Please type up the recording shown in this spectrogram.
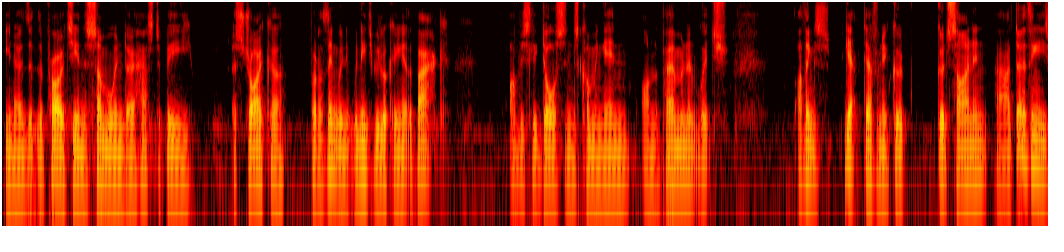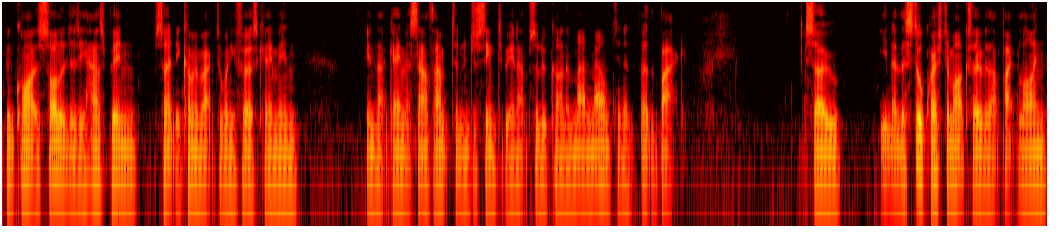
you know, that the priority in the summer window has to be a striker. But I think we we need to be looking at the back. Obviously, Dawson's coming in on the permanent, which I think is yeah definitely good good signing. I don't think he's been quite as solid as he has been. Certainly coming back to when he first came in in that game at Southampton, and just seemed to be an absolute kind of man mountain at, at the back. So you know, there's still question marks over that back line.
